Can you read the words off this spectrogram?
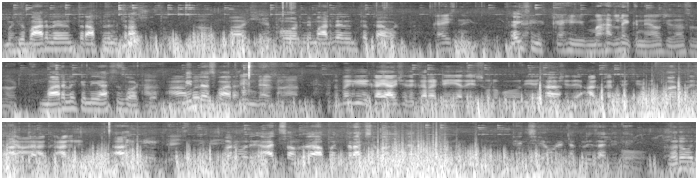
म्हणजे मारल्यानंतर आपल्याला त्रास होतो फवारणी मारल्यानंतर काय वाटतं? काहीच नाही. काहीच नाही. काही मारलंय का नाही औषध असंच वाटतं. मारलं की नाही असंच वाटतं? बिंदच मारा. बिनधास्त मार. आता बघ काही औषधं कराटे आता सोलापूर याची हा. औषधं आग करते बरोबर. आग. काहीच नाही काही बरोबर आहे. आज समजा आपण द्राक्ष बागेत त्यांची एवढी टकली झाली हो. बरोबर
